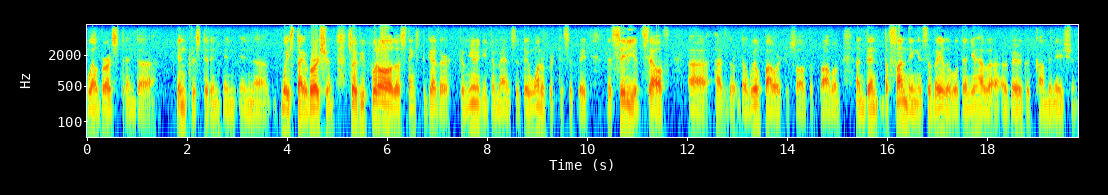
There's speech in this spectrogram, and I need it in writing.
well versed and uh, interested in, in, in uh, waste diversion. So if you put all those things together, community demands that they want to participate, the city itself uh, has the, the willpower to solve the problem, and then the funding is available, then you have a, a very good combination.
